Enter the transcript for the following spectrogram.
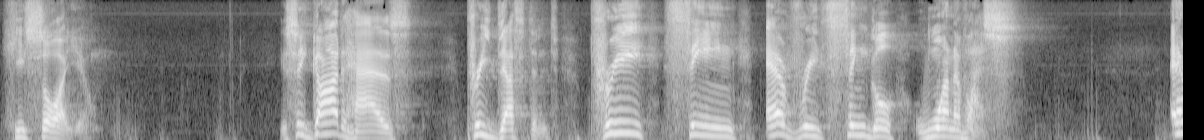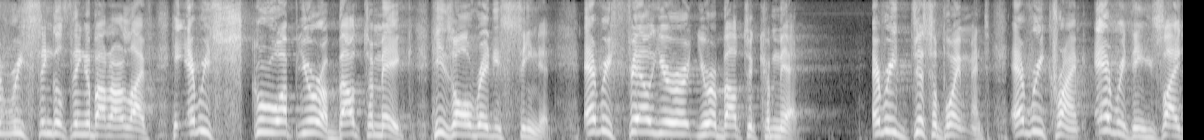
he saw you. You see, God has predestined, pre seen every single one of us. Every single thing about our life, every screw up you're about to make, He's already seen it. Every failure you're about to commit, every disappointment, every crime, everything. He's like,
